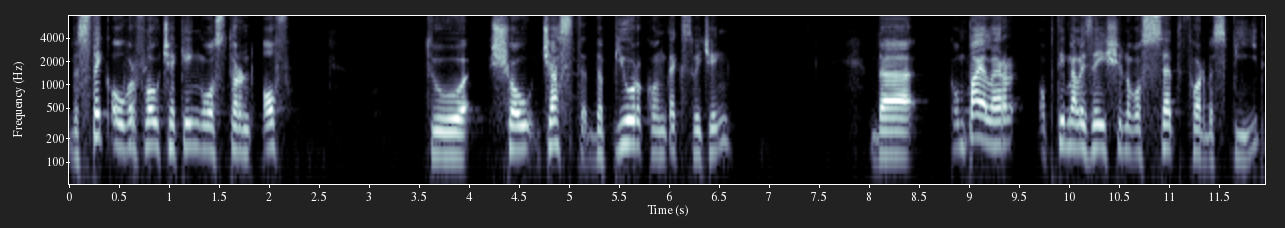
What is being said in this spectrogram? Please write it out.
The stack overflow checking was turned off to show just the pure context switching. The compiler optimization was set for the speed.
